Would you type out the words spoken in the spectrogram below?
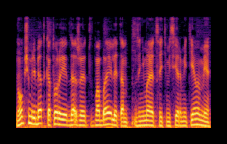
Ну, в общем, ребята, которые даже в мобайле там занимаются этими серыми темами,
